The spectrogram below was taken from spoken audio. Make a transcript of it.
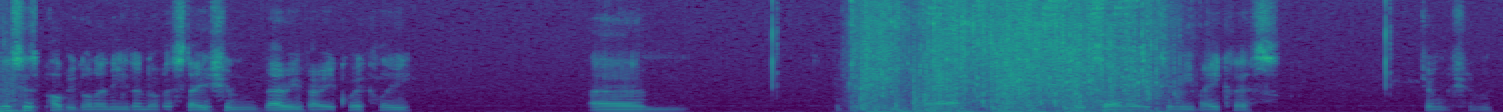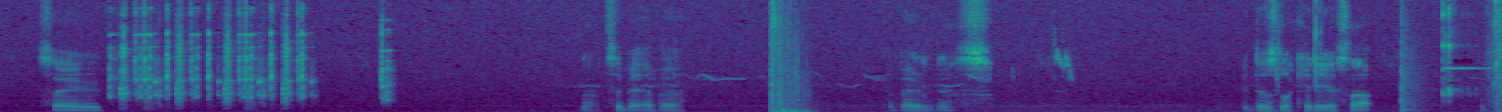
This is probably going to need another station very, very quickly. Um, that. I wanted to remake this junction, so That's a bit of a, a bonus. It does look hideous that. It's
